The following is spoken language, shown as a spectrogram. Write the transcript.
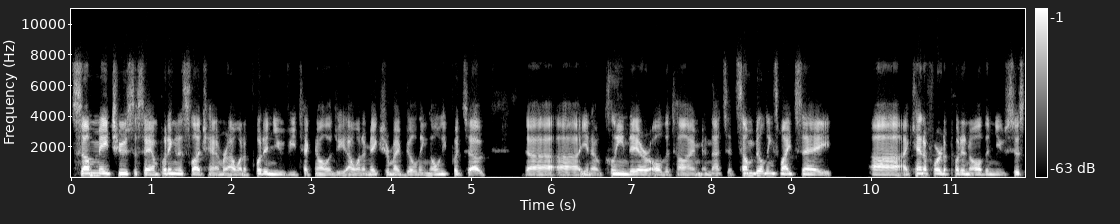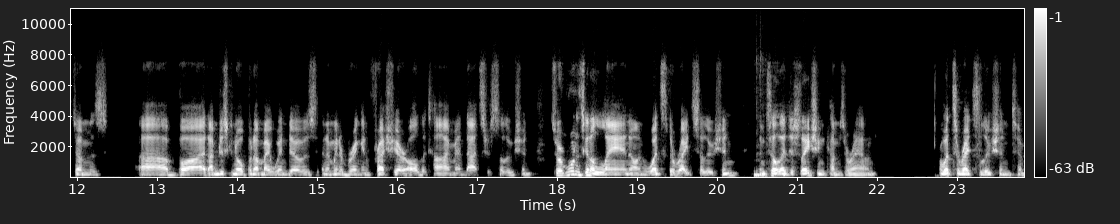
Some may choose to say, I'm putting in a sledgehammer. I want to put in UV technology. I want to make sure my building only puts out, uh, uh, you know, cleaned air all the time, and that's it. Some buildings might say, uh, I can't afford to put in all the new systems. Uh, but I'm just going to open up my windows and I'm going to bring in fresh air all the time, and that's your solution. So everyone is going to land on what's the right solution until legislation comes around. What's the right solution to,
